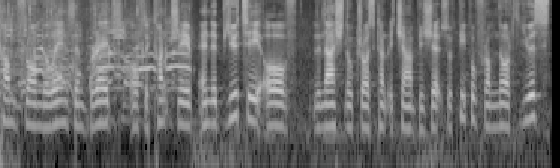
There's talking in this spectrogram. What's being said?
come from the length and breadth of the country. And the beauty of the National Cross Country Championships with people from North Uist,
